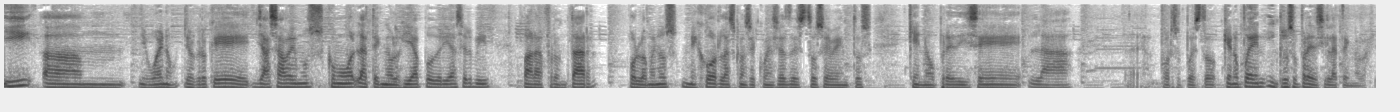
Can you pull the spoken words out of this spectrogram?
Y, um, y bueno, yo creo que ya sabemos cómo la tecnología podría servir para afrontar por lo menos mejor las consecuencias de estos eventos que no predice la, eh, por supuesto, que no pueden incluso predecir la tecnología.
